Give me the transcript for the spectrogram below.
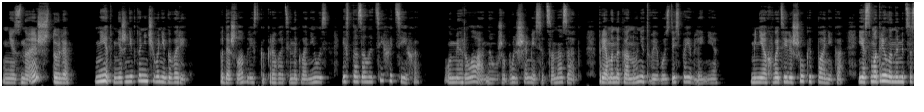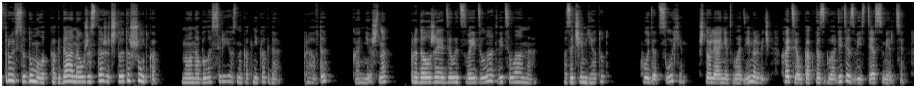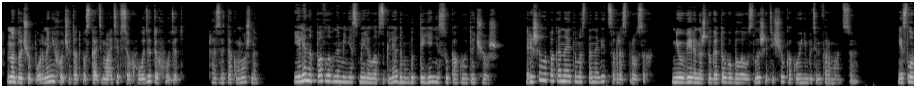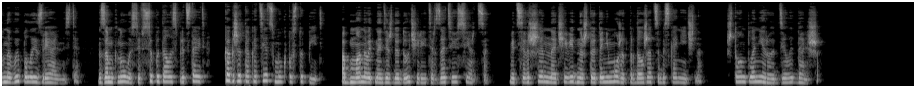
«Не знаешь, что ли?» «Нет, мне же никто ничего не говорит». Подошла близко к кровати, наклонилась и сказала тихо-тихо. «Умерла она уже больше месяца назад, прямо накануне твоего здесь появления. Меня охватили шок и паника. Я смотрела на медсестру и все думала, когда она уже скажет, что это шутка. Но она была серьезна, как никогда. «Правда?» «Конечно». Продолжая делать свои дела, ответила она. «А зачем я тут?» Ходят слухи, что Леонид Владимирович хотел как-то сгладить известие о смерти, но дочь упорно не хочет отпускать мать и все ходит и ходит. «Разве так можно?» Елена Павловна меня смерила взглядом, будто я несу какую-то чушь. Решила пока на этом остановиться в расспросах. Не уверена, что готова была услышать еще какую-нибудь информацию. Я словно выпала из реальности, замкнулась и все пыталась представить, как же так отец мог поступить, обманывать надежды дочери и терзать ее сердце. Ведь совершенно очевидно, что это не может продолжаться бесконечно. Что он планирует делать дальше?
